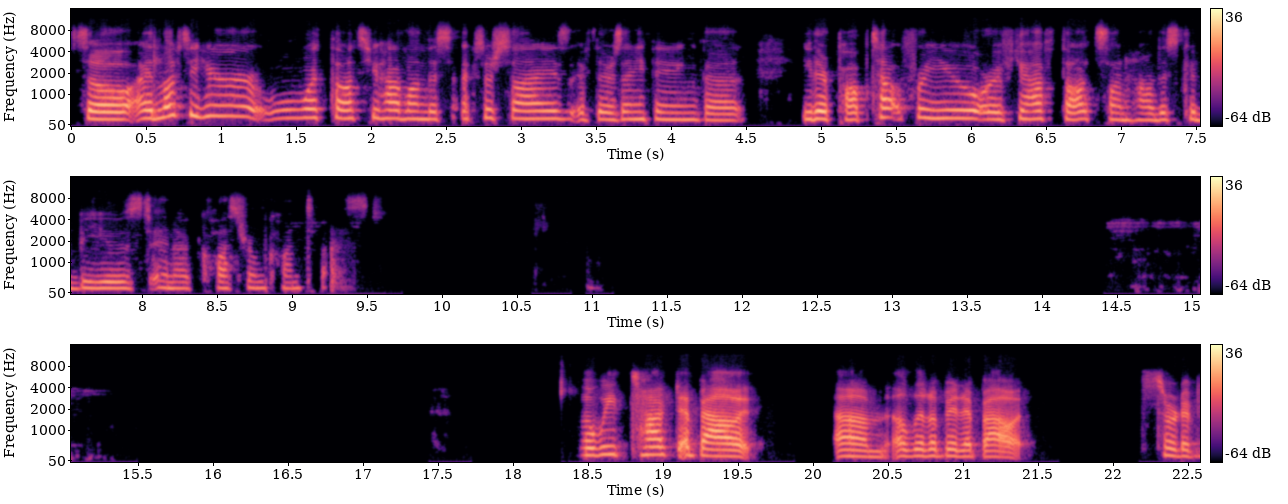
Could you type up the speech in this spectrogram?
so I'd love to hear what thoughts you have on this exercise, if there's anything that either popped out for you, or if you have thoughts on how this could be used in a classroom context. Well, we talked about um, a little bit about sort of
